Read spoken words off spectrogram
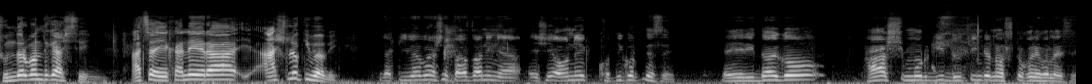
সুন্দরবন থেকে আসছে। আচ্ছা এখানে এরা আসলো কীভাবে? এটা কীভাবে আসে তা জানি না। এসে অনেক ক্ষতি করতেছে। এই হৃদয় গো হাঁস মুরগি দুই তিনটে নষ্ট করে ফেলেছে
